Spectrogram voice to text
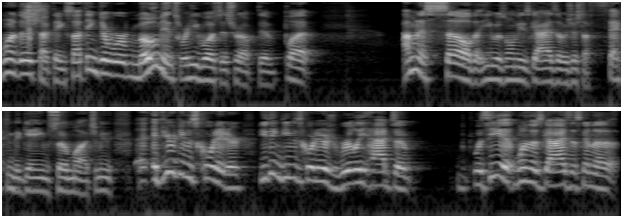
one of those type things. So I think there were moments where he was disruptive, but I'm going to sell that he was one of these guys that was just affecting the game so much. I mean, if you're a defense coordinator, do you think defense coordinators really had to? Was he one of those guys that's going to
